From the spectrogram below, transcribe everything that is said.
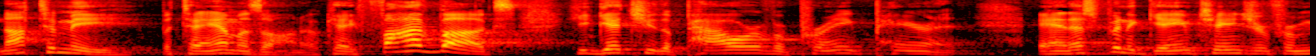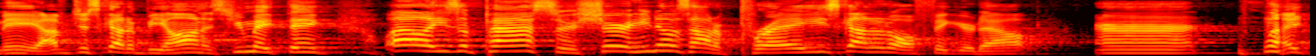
not to me, but to Amazon, okay? Five bucks can get you the power of a praying parent. And that's been a game changer for me. I've just got to be honest. You may think, well, he's a pastor. Sure, he knows how to pray, he's got it all figured out. Uh, like,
